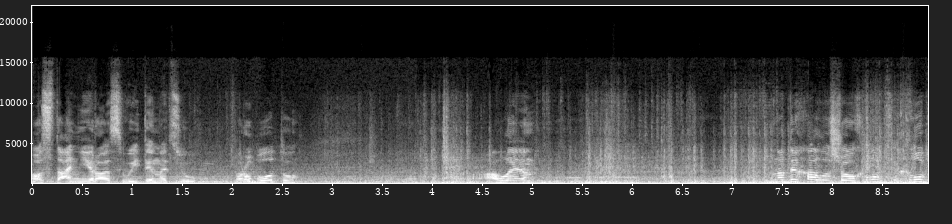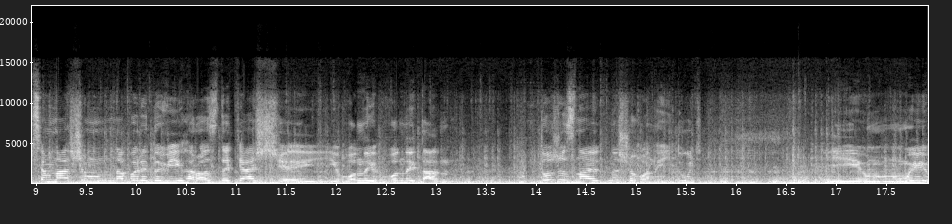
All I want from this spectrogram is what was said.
останній раз вийти на цю роботу. Але надихало, що хлопці, хлопцям нашим на передовій гораздо тяжче, і вони, вони там теж знають, на що вони йдуть. І ми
